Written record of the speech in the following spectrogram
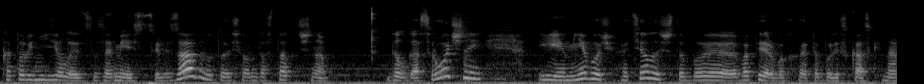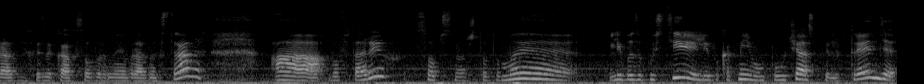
который не делается за месяц или за два, то есть он достаточно долгосрочный. И мне бы очень хотелось, чтобы, во-первых, это были сказки на разных языках, собранные в разных странах, а во-вторых, собственно, чтобы мы либо запустили, либо как минимум поучаствовали в тренде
